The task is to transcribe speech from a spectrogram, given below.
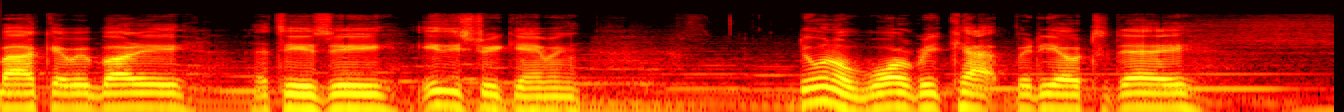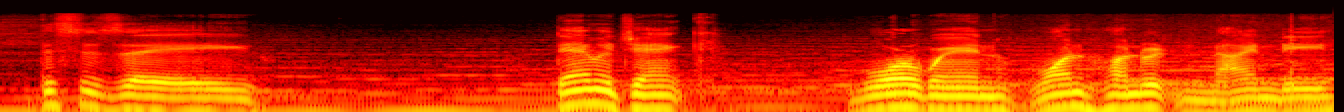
back everybody. It's Easy, Easy Street Gaming. Doing a war recap video today. This is a Damage Inc. War win 190,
